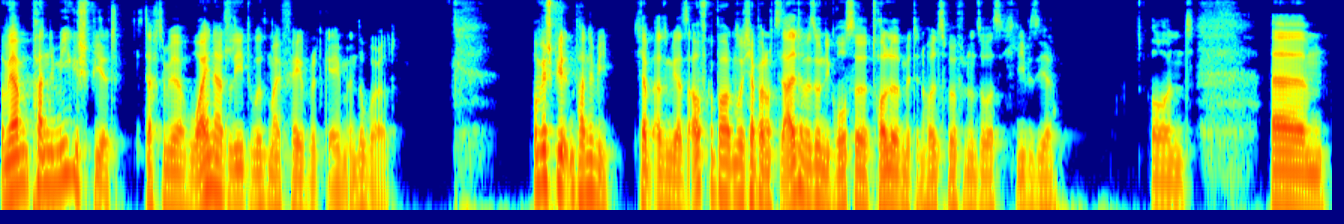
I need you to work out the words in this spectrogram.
Und wir haben Pandemie gespielt dachte mir, why not lead with my favorite game in the world? Und wir spielten Pandemie. Ich habe also alles aufgebaut und so. Ich habe ja noch diese alte Version, die große, tolle mit den Holzwürfeln und sowas. Ich liebe sie ja. Und ähm,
